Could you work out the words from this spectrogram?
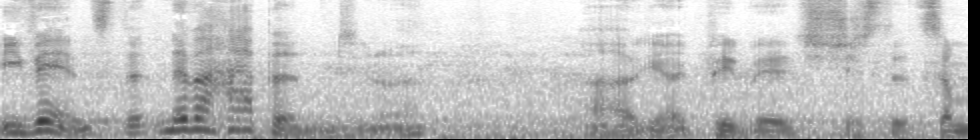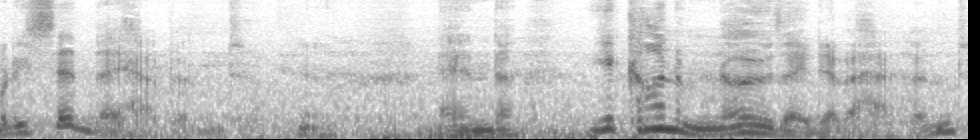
events that never happened, you know. Uh, you know, it's just that somebody said they happened. You know. And uh, you kind of know they never happened,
